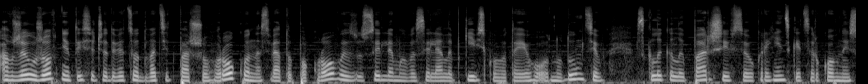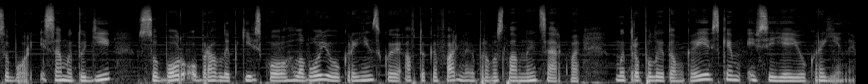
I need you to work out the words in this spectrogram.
А вже у жовтні 1921 року на свято Покрови зусиллями Василя Липківського та його однодумців скликали перший всеукраїнський церковний собор, і саме тоді собор обрав Липківського главою Української автокефальної православної церкви, митрополитом Київським і всієї України.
